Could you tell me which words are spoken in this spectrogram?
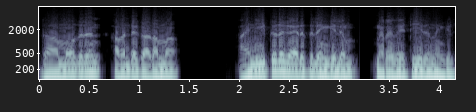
ദാമോദരൻ അവന്റെ കടമ അനീതിയുടെ കാര്യത്തിലെങ്കിലും നിറവേറ്റിയിരുന്നെങ്കിൽ?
